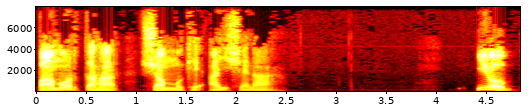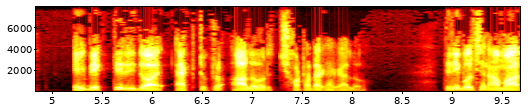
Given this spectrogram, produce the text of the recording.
পামর তাহার সম্মুখে আইসে না। ইয়ব এই ব্যক্তির হৃদয় এক টুকরো আলোর ছটা দেখা গেল। তিনি বলছেন, আমার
